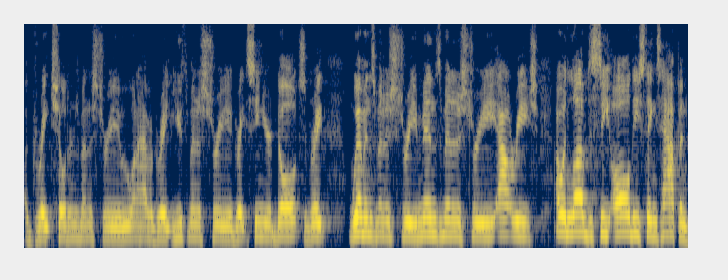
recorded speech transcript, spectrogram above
a great children's ministry. We want to have a great youth ministry, a great senior adults, a great women's ministry, men's ministry, outreach. I would love to see all these things happen,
